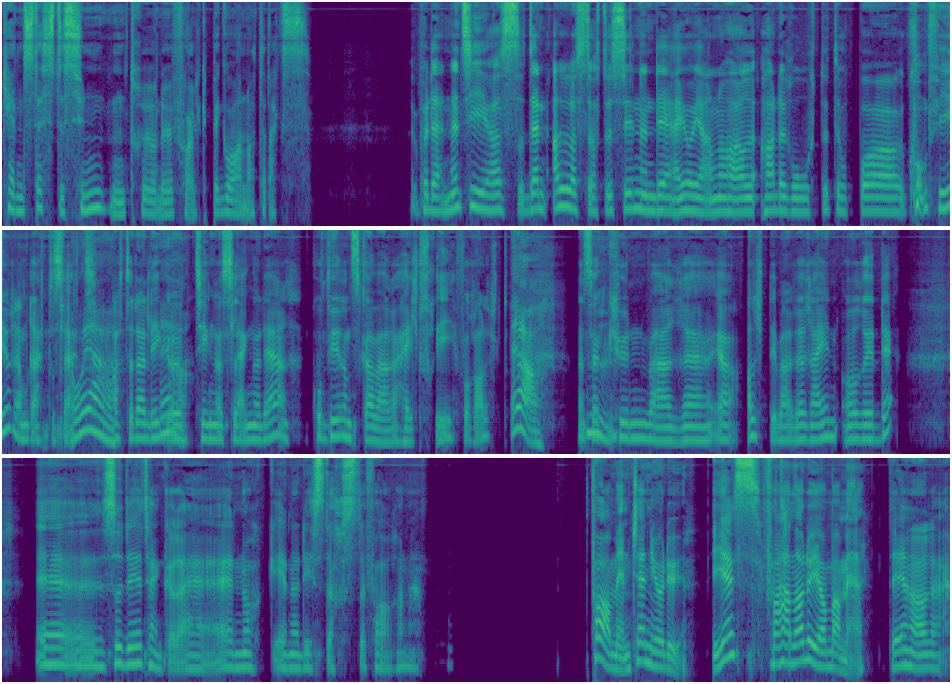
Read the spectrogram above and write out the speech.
hva er den største synden tror du folk begår nå til dags? På denne tida, den aller største synden, det er jo gjerne å ha, ha det rotete oppå komfyren, rett og slett. Oh, ja. At det ligger Ja. ting og slenger der. Komfyren skal være helt fri for alt. Ja. Den skal Mm. kun være, ja, alltid være ren og ryddig. Eh, så det tenker jeg er nok en av de største farene. Far min kjenner jo du, Yes, for han har du jobba med. det har jeg.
